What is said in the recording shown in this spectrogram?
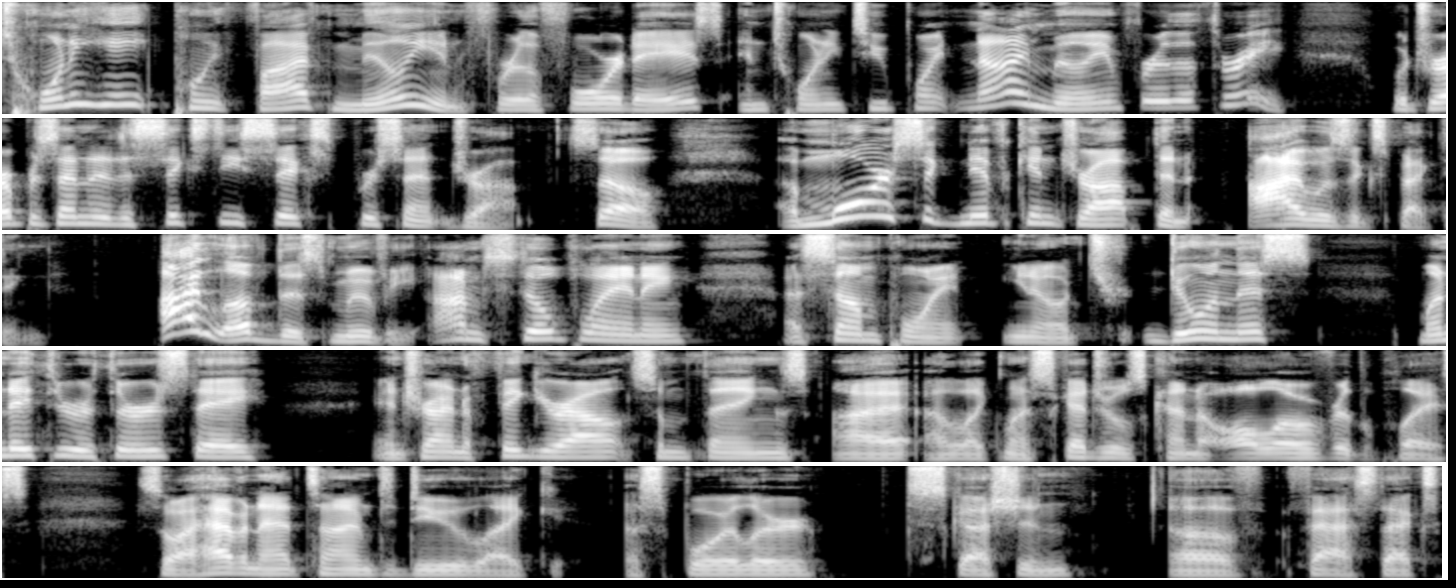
28.5 million for the 4 days and 22.9 million for the 3, which represented a 66% drop. So, a more significant drop than I was expecting. I love this movie. I'm still planning at some point, you know, tr- doing this Monday through Thursday and trying to figure out some things. I, I like my schedule's kind of all over the place. So I haven't had time to do like a spoiler discussion of Fast X,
